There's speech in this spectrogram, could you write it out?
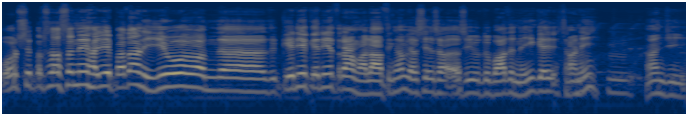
ਪੁਲਿਸ ਪ੍ਰਸ਼ਾਸਨ ਨੇ ਹਜੇ ਪਤਾ ਨਹੀਂ ਜੀ ਉਹ ਕਿਹੜੀਆਂ ਕਿਹੜੀਆਂ ਤਰ੍ਹਾਂਵਾਂ ਲਾਤੀਆਂ। ਵੈਸੇ ਅਸੀਂ ਉਸ ਤੋਂ ਬਾਅਦ ਨਹੀਂ ਗਏ ਥਾਣੇ। ਹਾਂਜੀ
